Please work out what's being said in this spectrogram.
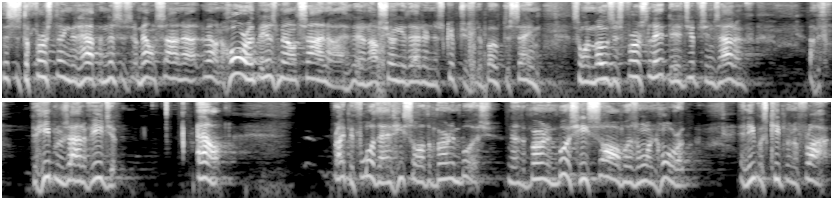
This is the first thing that happened. This is Mount Sinai. Mount Horeb is Mount Sinai, and I'll show you that in the scriptures. They're both the same. So when Moses first led the Egyptians out of, the Hebrews out of Egypt, out, right before that, he saw the burning bush. Now, the burning bush he saw was on Horeb, and he was keeping a flock.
